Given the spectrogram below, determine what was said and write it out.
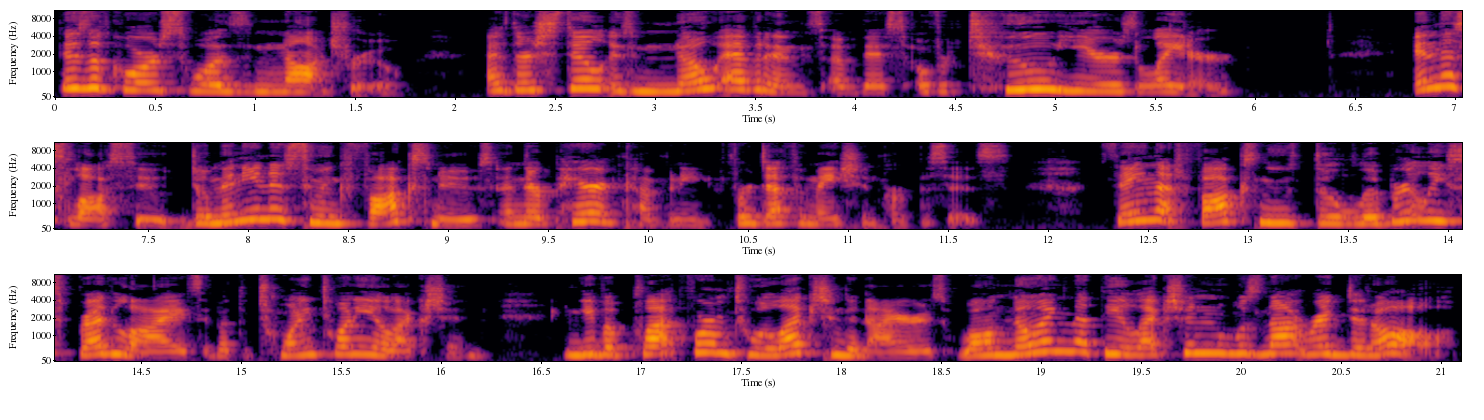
This, of course, was not true, as there still is no evidence of this over two years later. In this lawsuit, Dominion is suing Fox News and their parent company for defamation purposes, saying that Fox News deliberately spread lies about the 2020 election and gave a platform to election deniers while knowing that the election was not rigged at all.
